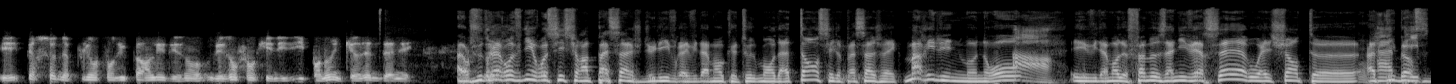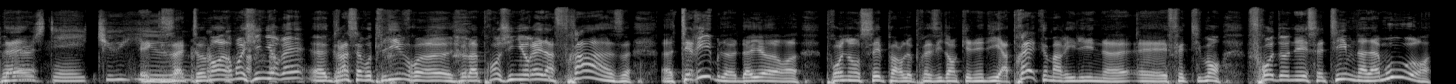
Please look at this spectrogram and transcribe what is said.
et personne n'a plus entendu parler des, en- des enfants Kennedy pendant une quinzaine d'années. Alors je voudrais revenir aussi sur un passage du livre évidemment que tout le monde attend, c'est le passage avec Marilyn Monroe, Ah. et évidemment le fameux anniversaire où elle chante euh, Happy, Birthday. to you. Exactement. Alors moi j'ignorais, euh, grâce à votre livre, euh, je l'apprends, j'ignorais la phrase euh, terrible d'ailleurs euh, prononcée par le président Kennedy après que Marilyn euh, ait effectivement fredonné cet hymne à l'amour.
